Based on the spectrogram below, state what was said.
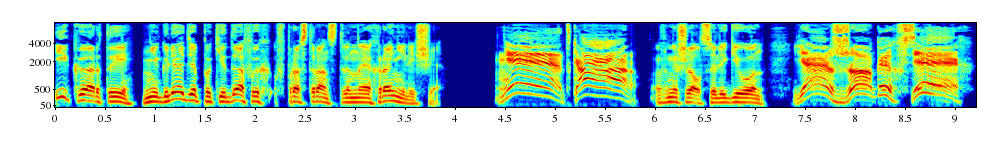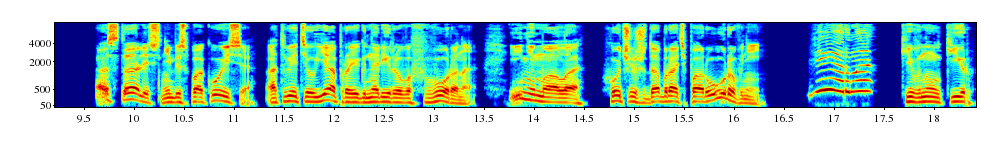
И карты, не глядя, покидав их в пространственное хранилище. «Нет, Кар!» — вмешался Легион. «Я сжег их всех!» «Остались, не беспокойся», — ответил я, проигнорировав ворона. «И немало. Хочешь добрать пару уровней?» «Верно», — кивнул Кир.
